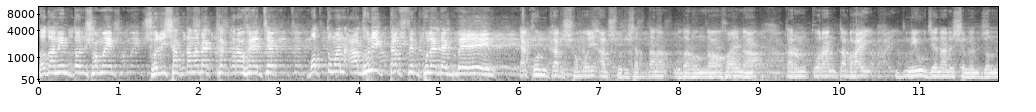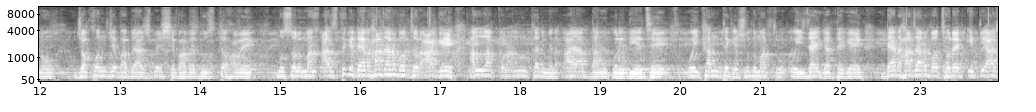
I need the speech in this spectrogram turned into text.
তদানীন্তন সময়ে সরিষার দানা ব্যাখ্যা করা হয়েছে। বর্তমান আধুনিক তাফসির খুলে দেখবেন, এখনকার সময় আর সরিষার দানার উদাহরণ দেওয়া হয় না। কারণ কোরআনটা ভাই নিউ জেনারেশনের জন্য যখন যেভাবে আসবে সেভাবে বুঝতে হবে। মুসলমান আজ থেকে দেড় হাজার বছর আগে আল্লাহ কোরআনুল কারিমের আয়াত দান করে দিয়েছে। ওইখান থেকে শুধুমাত্র ওই জায়গা থেকে দেড় হাজার বছরের ইতিহাস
